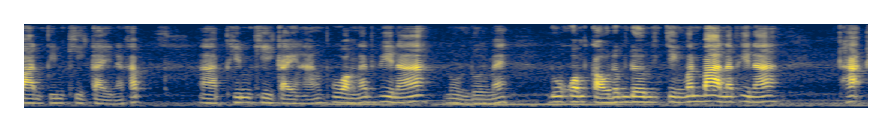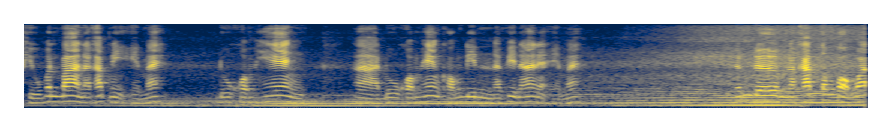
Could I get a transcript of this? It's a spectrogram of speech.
ปานพิมพ์ขี่ไก่นะครับอ่าพิมพ์ขี่ไก่หางพวงนะพี่ๆนะนุ่นดูไหมดูความเก่าเดิมๆจริงๆบ้านๆนะพี่นะ พระผิวบ้านๆนะครับ นี่เห็นไหมดูความแห้งอ่าดูความแห้งของดินนะพี่นะเนี่ยเห็นไหมเดิมๆนะครับ ต้องบอกว่า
